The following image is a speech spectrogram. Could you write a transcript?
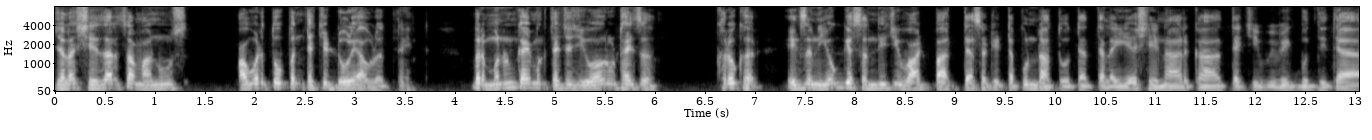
ज्याला शेजारचा माणूस आवडतो पण त्याचे डोळे आवडत नाहीत. बरं म्हणून काय मग त्याच्या जीवावर उठायचं? खरोखर एकजण योग्य संधीची वाट पाहत त्यासाठी टपून राहतो. त्यात त्याला यश येणार का? त्याची विवेकबुद्धी त्या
